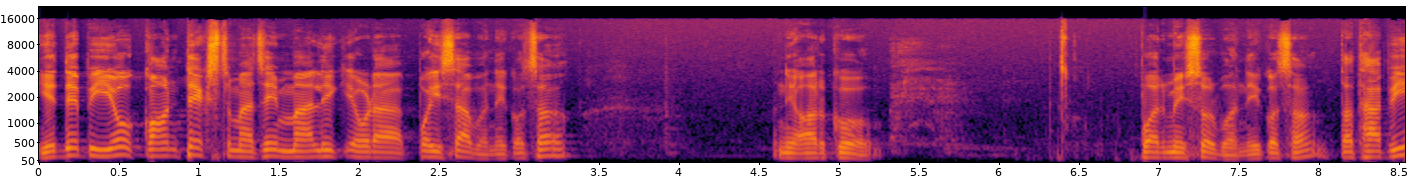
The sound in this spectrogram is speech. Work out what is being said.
यद्यपि यो कन्टेक्स्टमा चाहिँ मालिक एउटा पैसा भनेको छ अनि अर्को परमेश्वर भनेको छ तथापि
